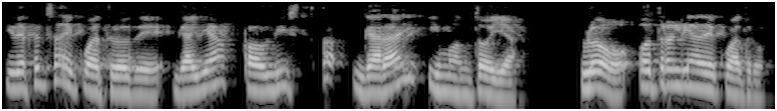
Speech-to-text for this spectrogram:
Y defensa de cuatro de Gaya, Paulista, Garay y Montoya. Luego, otra línea de cuatro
